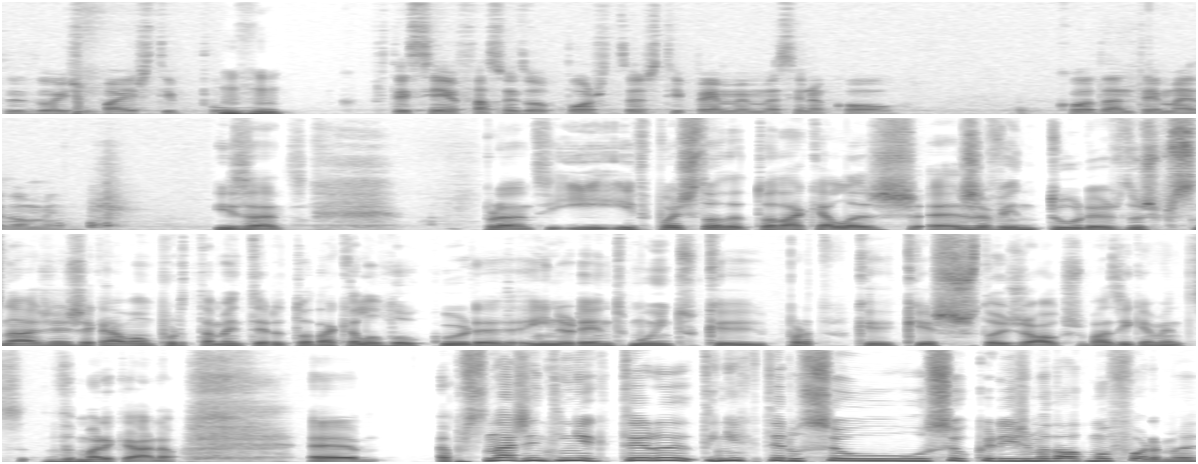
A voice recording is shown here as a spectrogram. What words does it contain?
de dois pais tipo, Uhum. que pertencem a fações opostas, tipo, é a mesma cena com, o- com o Dante, mais ou menos. Exato. Pronto, e, e depois toda, toda aquelas as aventuras dos personagens acabam por também ter toda aquela loucura inerente muito que, pronto, que, que estes dois jogos basicamente demarcaram. Ah, a personagem tinha que ter, tinha que ter o, seu, o seu carisma de alguma forma.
